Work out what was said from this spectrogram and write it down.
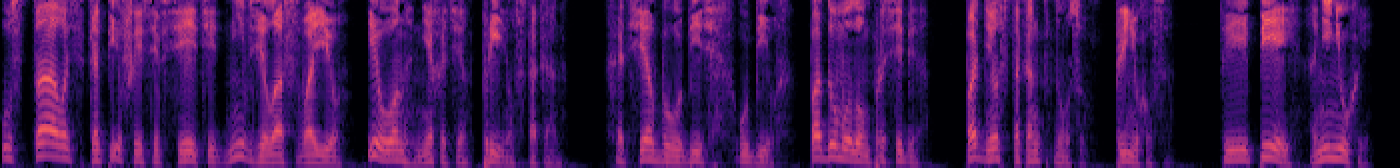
усталость, скопившаяся все эти дни, взяла свое, и он, нехотя, принял стакан. Хотел бы убить, убил. Подумал он про себя. Поднес стакан к носу, принюхался. «Ты пей, а не нюхай».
